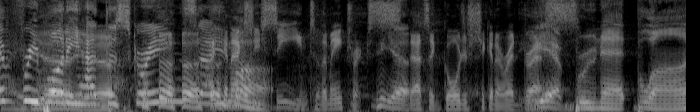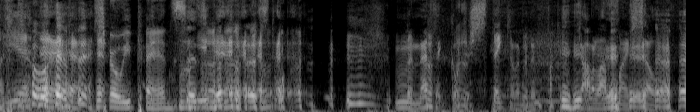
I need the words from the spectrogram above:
Everybody Yeah, had yeah. the screensaver. I can actually see into the Matrix. Yeah. that's a gorgeous chick in a red dress. Yeah, brunette, blonde, Yeah. whatever Joey Pants says in the Yeah. first one. Mm, that's a gorgeous steak that I'm gonna fucking gobble up myself.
